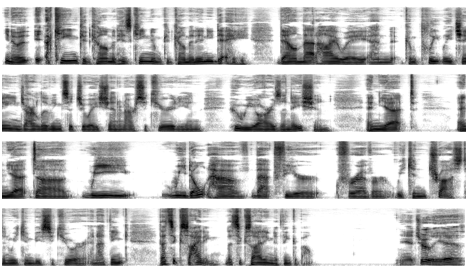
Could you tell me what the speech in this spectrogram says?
you know, a king could come and his kingdom could come at any day down that highway and completely change our living situation and our security and who we are as a nation. And yet, and yet, uh, we, we don't have that fear forever. We can trust and we can be secure. And I think that's exciting. That's exciting to think about. Yeah, it truly is.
